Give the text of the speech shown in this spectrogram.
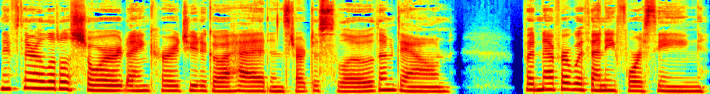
And if they're a little short, I encourage you to go ahead and start to slow them down, but never with any forcing,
